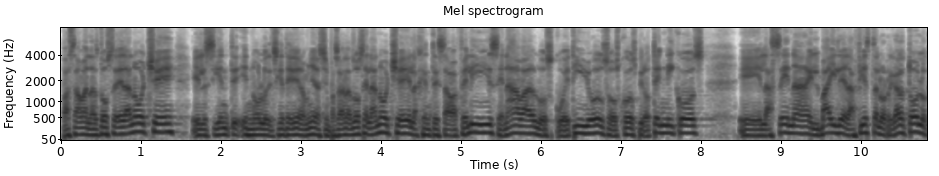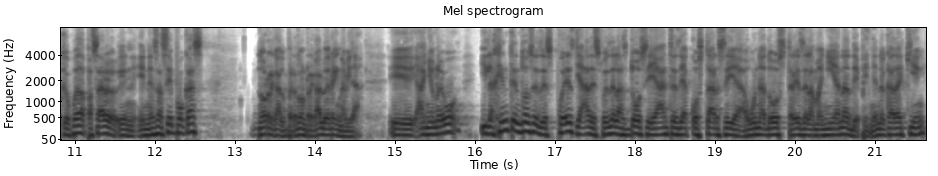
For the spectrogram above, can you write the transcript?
Pasaban las 12 de la noche, el siguiente, eh, no lo del siguiente día de la mañana, sino pasaban las 12 de la noche, la gente estaba feliz, cenaba, los cohetillos, los juegos pirotécnicos, eh, la cena, el baile, la fiesta, los regalos, todo lo que pueda pasar en, en esas épocas no regalo, perdón, regalo era en Navidad, eh, Año Nuevo, y la gente entonces después, ya después de las 12, antes de acostarse a una, dos, tres de la mañana, dependiendo de cada quien,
